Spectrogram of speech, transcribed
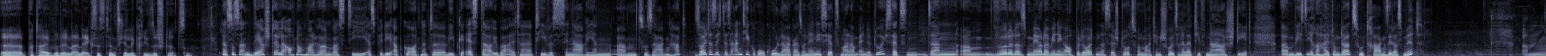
äh, Partei würde in eine existenzielle Krise stürzen. Lass uns an der Stelle auch noch mal hören, was die SPD-Abgeordnete Wiebke Ester über alternative Szenarien ähm, zu sagen hat. Sollte sich das Anti-GroKo-Lager, so nenne ich es jetzt mal, am Ende durchsetzen, dann ähm, würde das mehr oder weniger auch bedeuten, dass der Sturz von Martin Schulz relativ nahe steht. Ähm, wie ist Ihre Haltung dazu? Tragen Sie das mit? Ähm,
